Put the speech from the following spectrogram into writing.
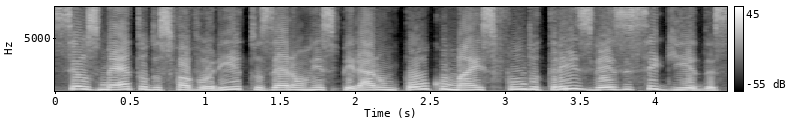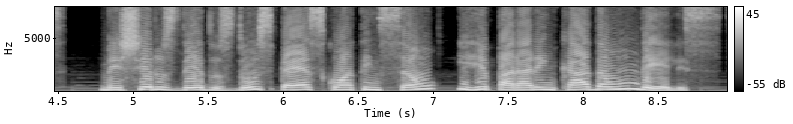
Seus métodos favoritos eram respirar um pouco mais fundo três vezes seguidas, mexer os dedos dos pés com atenção e reparar em cada um deles,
